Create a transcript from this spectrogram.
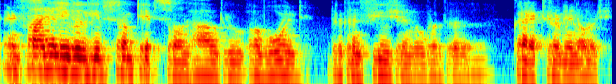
and finally, we'll give some tips on how to avoid the confusion over the correct terminology.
